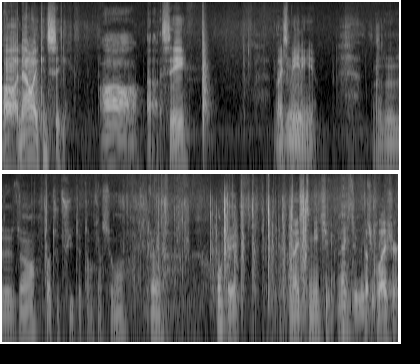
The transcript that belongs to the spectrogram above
Oh, now I can see. Ah. Uh, see? Nice meeting you. Euh, Attends, pas tout de suite, attends 15 secondes. Euh, ok. Nice to meet you. Nice to meet the you. pleasure.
